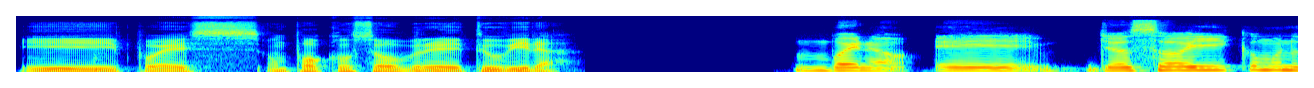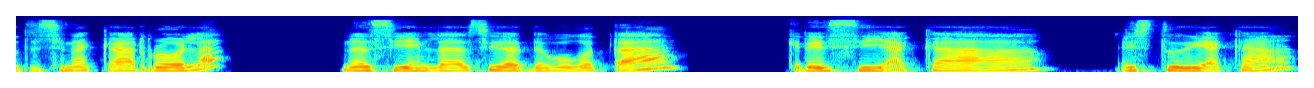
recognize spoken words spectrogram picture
Y pues un poco sobre tu vida. Bueno, eh, yo soy, como nos dicen acá, Rola. Nací en la ciudad de Bogotá, crecí acá, estudié acá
